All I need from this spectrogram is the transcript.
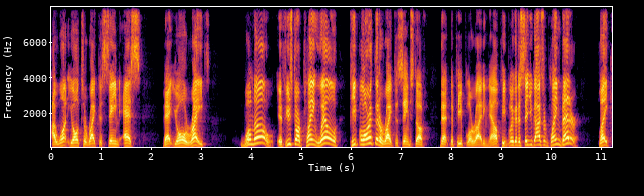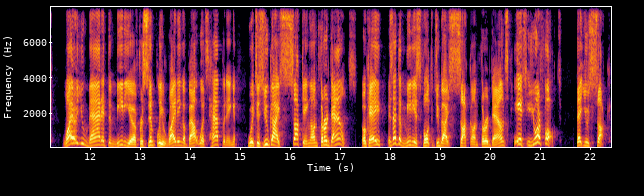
I want y'all to write the same S that y'all write. Well, no. If you start playing well, people aren't going to write the same stuff that the people are writing now. People are going to say you guys are playing better. Like, why are you mad at the media for simply writing about what's happening, which is you guys sucking on third downs? Okay? Is that the media's fault that you guys suck on third downs? It's your fault that you suck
